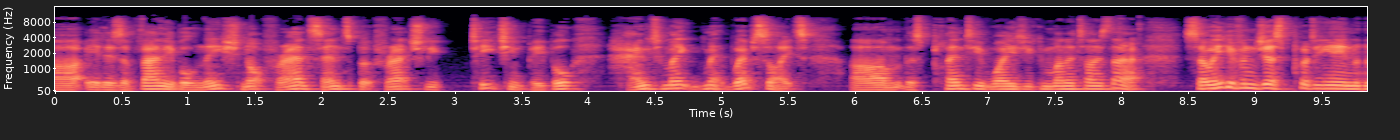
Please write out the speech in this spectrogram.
Uh, it is a valuable niche, not for AdSense, but for actually teaching people how to make websites. Um, there's plenty of ways you can monetize that. So even just putting in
